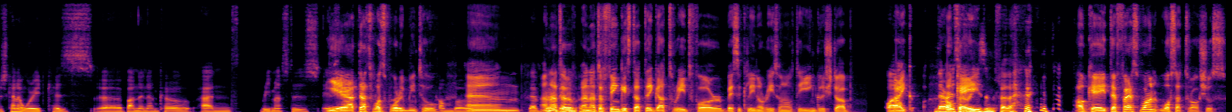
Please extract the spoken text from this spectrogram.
just kind of worried because uh, Bandai Namco and remasters. is Yeah, not that's what's a worrying me too. Combo. And They're- they're another another thing is that they got rid for basically no reason of the English dub. Well, like there is okay. a reason for that. okay, the first one was atrocious.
